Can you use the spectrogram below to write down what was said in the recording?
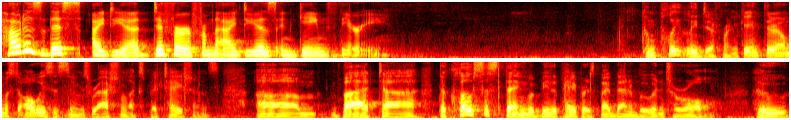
How does this idea differ from the ideas in game theory? Completely different. Game theory almost always assumes rational expectations. Um, but uh, the closest thing would be the papers by Benabou and Tirole, who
